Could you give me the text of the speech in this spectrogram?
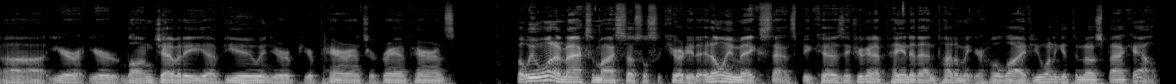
uh, your your longevity of you and your your parents or grandparents. But we want to maximize Social Security. It only makes sense because if you're going to pay into that entitlement your whole life, you want to get the most back out.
